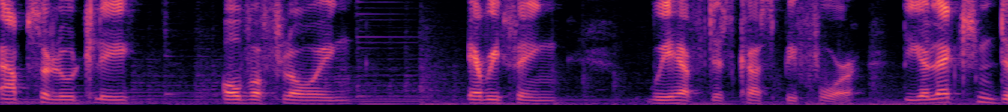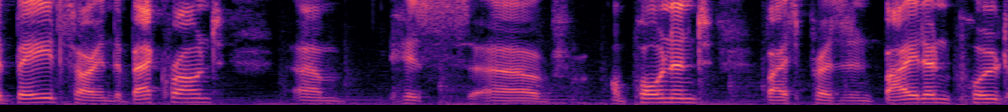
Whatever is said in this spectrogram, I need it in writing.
absolutely overflowing everything we have discussed before. The election debates are in the background. Um, his uh, opponent, Vice President Biden, pulled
